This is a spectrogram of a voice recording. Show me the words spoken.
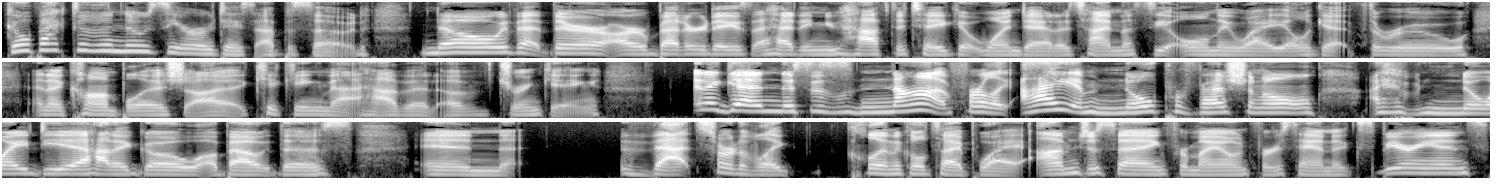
go back to the no zero days episode. Know that there are better days ahead and you have to take it one day at a time. That's the only way you'll get through and accomplish uh, kicking that habit of drinking. And again, this is not for like, I am no professional. I have no idea how to go about this in that sort of like clinical type way. I'm just saying from my own firsthand experience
